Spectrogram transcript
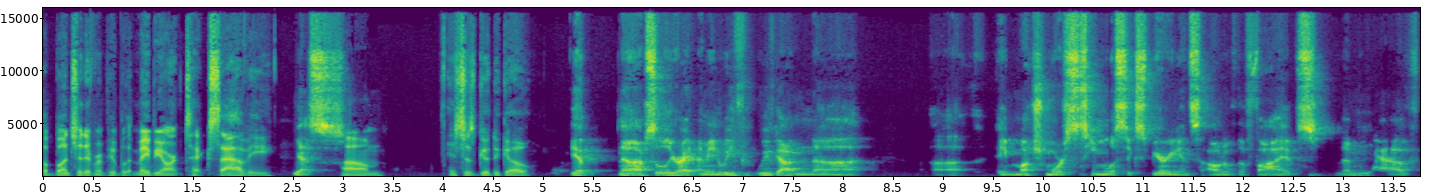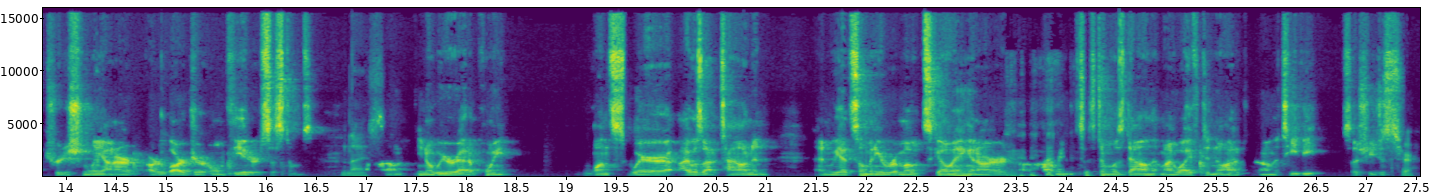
a bunch of different people that maybe aren't tech savvy. Yes. Um, it's just good to go. Yep. No, absolutely right. I mean, we've we've gotten uh, uh, a much more seamless experience out of the fives than we have traditionally on our our larger home theater systems. Nice. Um, you know, we were at a point once where I was out of town and and we had so many remotes going and our, our harmony system was down that my wife didn't know how to turn on the TV. So she just Sure.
